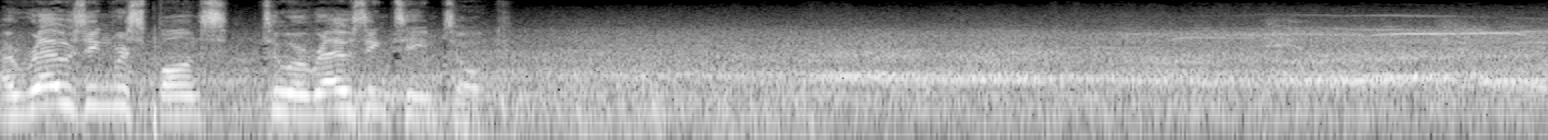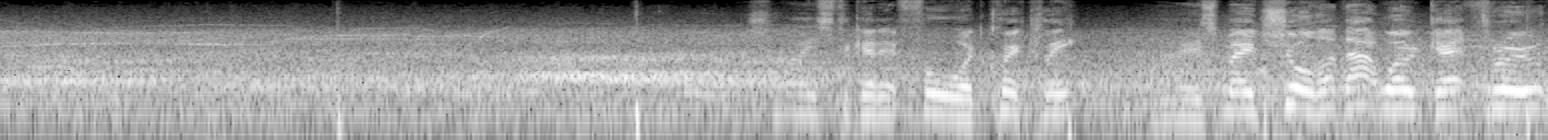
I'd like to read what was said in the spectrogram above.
a rousing response to a rousing team talk. Tries to get it forward quickly. And he's made sure that that won't get through.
